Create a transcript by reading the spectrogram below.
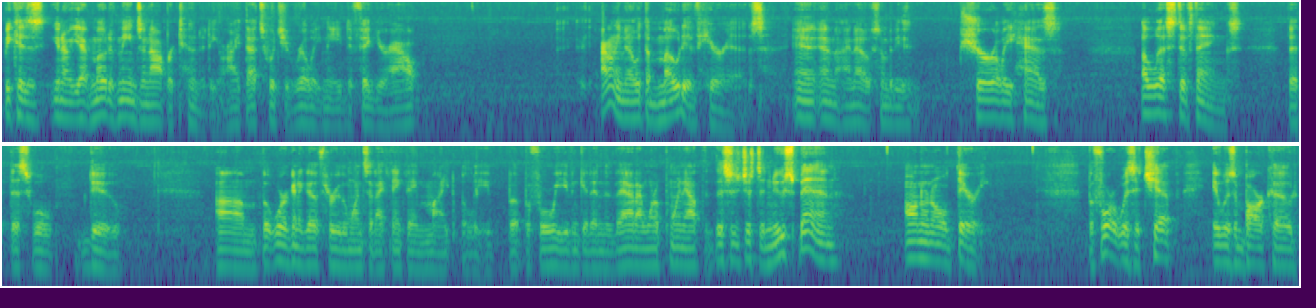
Because, you know, you have motive, means, and opportunity, right? That's what you really need to figure out. I don't even know what the motive here is. And, and I know somebody surely has a list of things that this will do. Um, but we're going to go through the ones that I think they might believe. But before we even get into that, I want to point out that this is just a new spin on an old theory. Before it was a chip, it was a barcode.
